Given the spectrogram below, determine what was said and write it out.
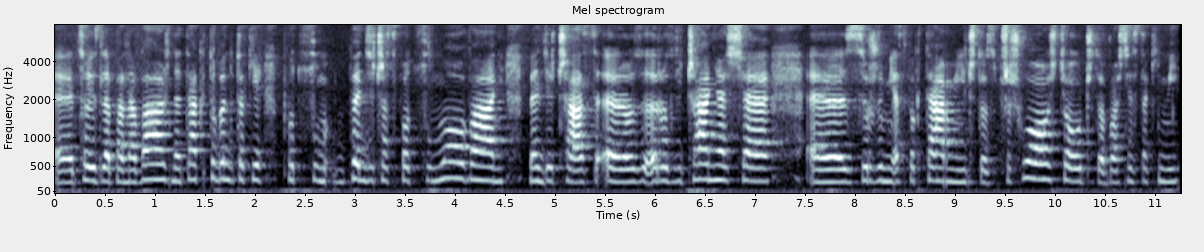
e, co jest dla Pana ważne, tak? To będą takie, podsum- będzie czas podsumowań, będzie czas e, roz, rozliczania się e, z różnymi aspektami, czy to z przeszłością, czy to właśnie z takimi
